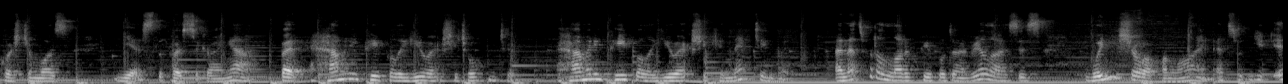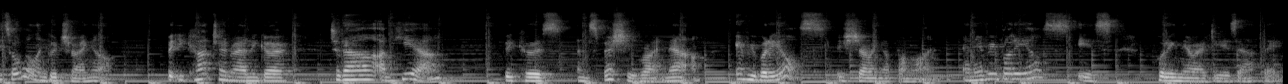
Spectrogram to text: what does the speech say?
question was yes, the posts are going out, but how many people are you actually talking to? How many people are you actually connecting with? And that's what a lot of people don't realize is when you show up online, it's it's all well and good showing up, but you can't turn around and go, "Ta-da, I'm here," because and especially right now, everybody else is showing up online and everybody else is putting their ideas out there.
